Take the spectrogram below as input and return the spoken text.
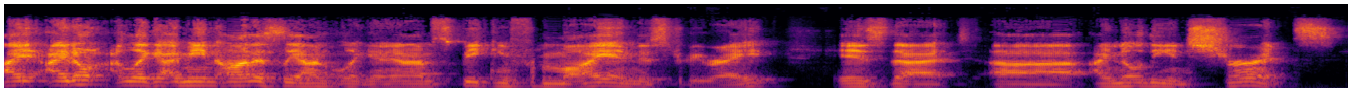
I, I don't like. I mean, honestly, I'm like, and I'm speaking from my industry, right? Is that uh, I know the insurance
